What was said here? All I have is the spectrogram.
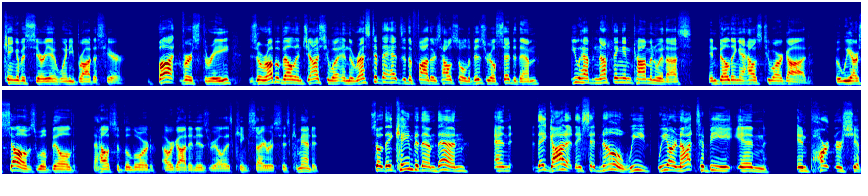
king of Assyria, when he brought us here. But, verse 3 Zerubbabel and Joshua and the rest of the heads of the father's household of Israel said to them, You have nothing in common with us in building a house to our God, but we ourselves will build the house of the Lord our God in Israel, as King Cyrus has commanded. So they came to them then, and they got it. They said, "No, we we are not to be in in partnership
